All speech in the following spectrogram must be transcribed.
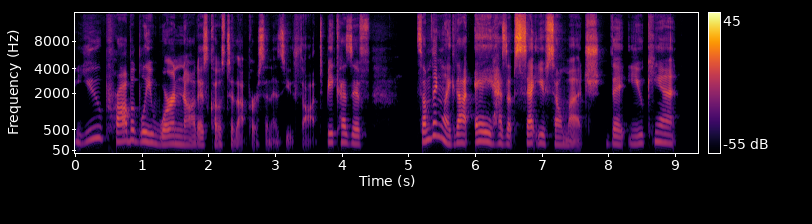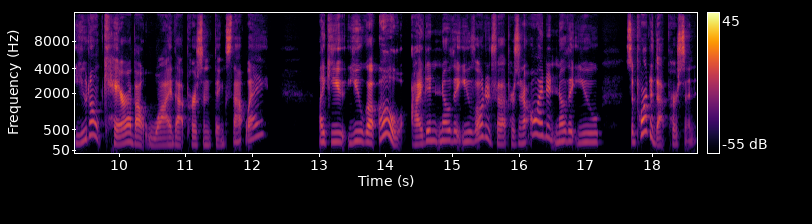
You probably were not as close to that person as you thought because if something like that A has upset you so much that you can't you don't care about why that person thinks that way, like you you go, "Oh, I didn't know that you voted for that person," or, "Oh, I didn't know that you supported that person."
